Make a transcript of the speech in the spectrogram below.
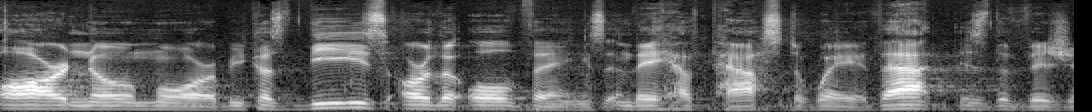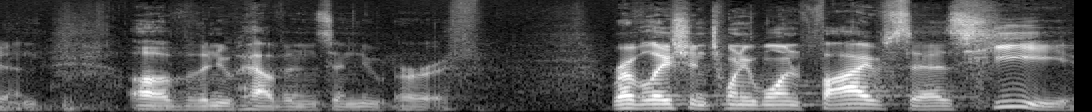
are no more because these are the old things and they have passed away. That is the vision of the new heavens and new earth. Revelation 21 5 says, He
